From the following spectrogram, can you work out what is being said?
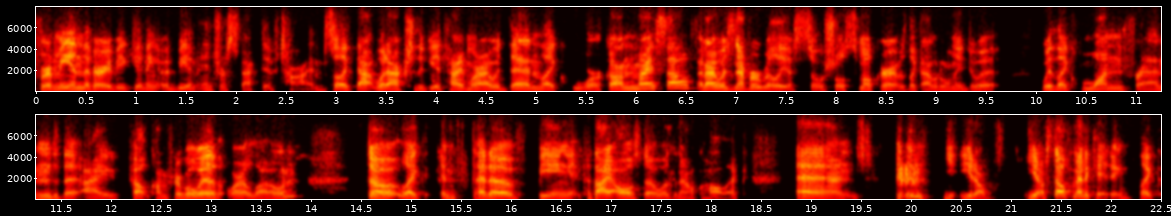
for me in the very beginning it would be an introspective time so like that would actually be a time where i would then like work on myself and i was never really a social smoker it was like i would only do it with like one friend that I felt comfortable with or alone. So like instead of being because I also was an alcoholic and you, know, you know, self-medicating, like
